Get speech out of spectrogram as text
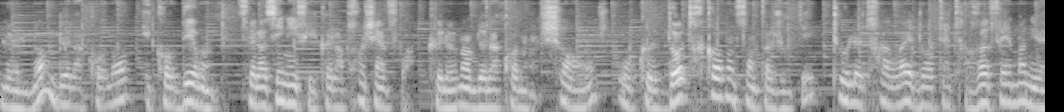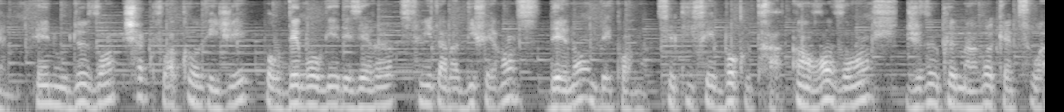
le nom de la colonne est codé Cela signifie que la prochaine fois que le nom de la colonne change ou que d'autres colonnes sont ajoutées, tout le travail doit être refait manuellement et nous devons chaque fois corriger pour déboguer des erreurs suite à la différence des noms des colonnes, ce qui fait beaucoup de travail. En revanche, je veux que ma requête soit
